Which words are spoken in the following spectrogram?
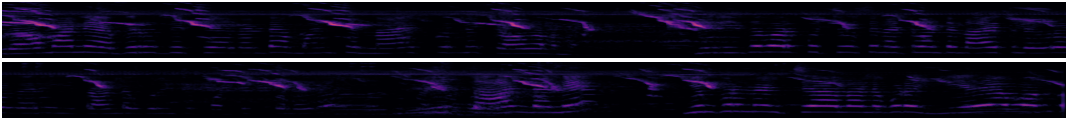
గ్రామాన్ని అభివృద్ధి చేయాలంటే మంచి నాయకుల్ని కావాలి మనకి. మీరు ఇదివరకు చూసినటువంటి నాయకులు ఎవరో కానీ ఈ తాండ గురించి పట్టించుకోలేదు ఈ తాండని ఇంప్రూవ్మెంట్ చేయాలని కూడా ఏ ఒక్క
